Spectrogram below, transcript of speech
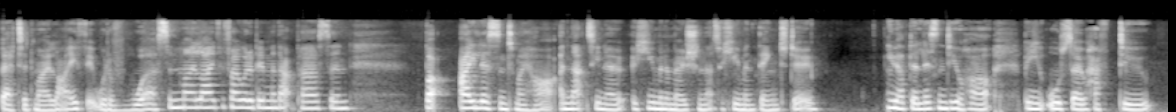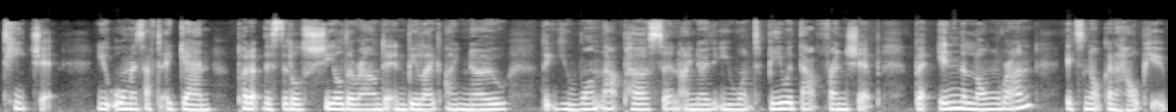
bettered my life. It would have worsened my life if I would have been with that person. But I listen to my heart, and that's, you know, a human emotion, that's a human thing to do. You have to listen to your heart, but you also have to teach it. You almost have to, again, put up this little shield around it and be like, I know that you want that person. I know that you want to be with that friendship, but in the long run, it's not going to help you.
